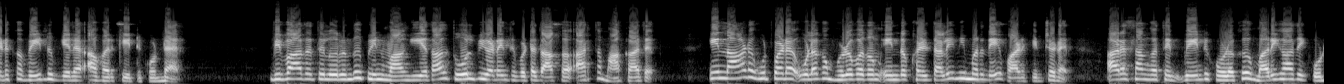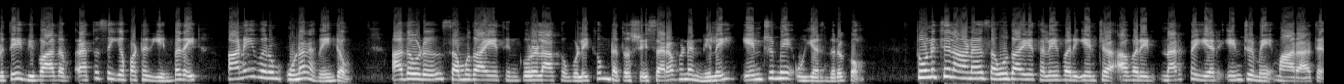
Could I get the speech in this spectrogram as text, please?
எடுக்க வேண்டும் என அவர் கேட்டுக்கொண்டார். விவாதத்திலிருந்து பின் வாங்கியதால் தோல்வியடைந்து விட்டதாக அர்த்தமாகாது. இந்நாடு உட்பட உலகம் முழுவதும் இந்துக்கள் தலை நிமிர்ந்தே வாழ்கின்றனர். அரசாங்கத்தின் வேண்டுகோளுக்கு மரியாதை கொடுத்தே விவாதம் ரத்து செய்யப்பட்டது என்பதை அனைவரும் உணர வேண்டும். அதோடு சமுதாயத்தின் குரலாக உழைக்கும் டாக்டர் ஸ்ரீ. சரவணன் நிலை என்றுமே உயர்ந்திருக்கும். துணிச்சலான சமுதாய தலைவர் என்ற அவரின் நற்பெயர் என்றுமே மாறாது.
